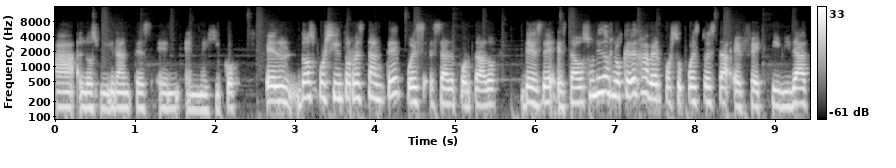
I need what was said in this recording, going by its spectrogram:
a los migrantes en, en México. El 2% restante pues se ha deportado desde Estados Unidos, lo que deja ver, por supuesto, esta efectividad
